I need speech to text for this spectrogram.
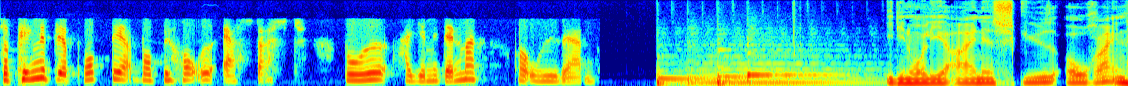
Så pengene bliver brugt der, hvor behovet er størst, både herhjemme i Danmark og ude i verden. I de nordlige egne skyde og regn,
